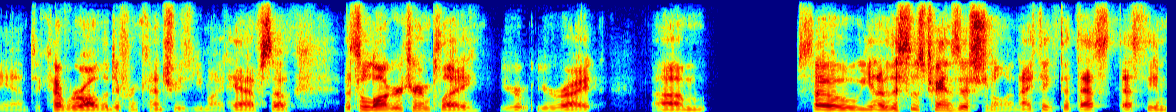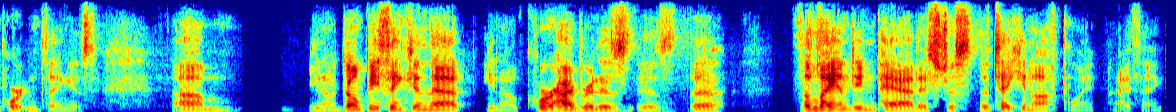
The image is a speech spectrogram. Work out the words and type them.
and to cover all the different countries you might have. So it's a longer term play. You're you're right. Um, so you know this is transitional and i think that that's that's the important thing is um, you know don't be thinking that you know core hybrid is is the the landing pad it's just the taking off point i think.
